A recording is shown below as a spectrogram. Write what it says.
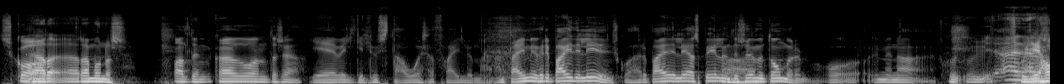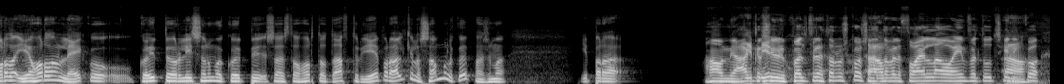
Sko, eða Ra- Ramonas Baldin, hvað hefur þú um þetta að segja? Ég vil ekki hlusta á þessa þvælu maður. Hann dæmi fyrir bæði liðin sko. Það eru bæði lið að spila undir Já. sömu dómurum og ég meina sko, sko ég horfði ég horfði á hann leik og, og Gaupi var á lýsanum og Gaupi sagðist að horta á þetta aftur og ég er bara algjörlega sammála Gaupa sem að ég bara hann var mjög aggressífur kvöldfréttanum sko, að það verið þvæla og einföld útskýring Já. og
